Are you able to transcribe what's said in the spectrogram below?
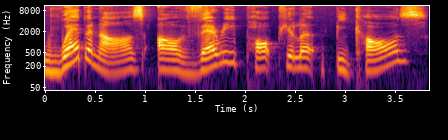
Webinars are very popular because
